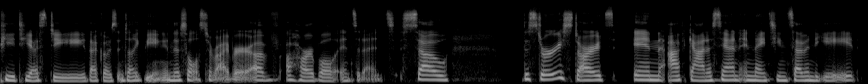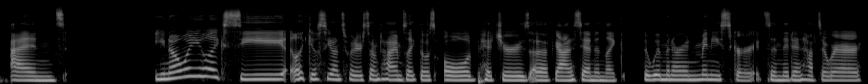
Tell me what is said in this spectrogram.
PTSD that goes into like being in the sole survivor of a horrible incident. So the story starts in Afghanistan in 1978 and you know when you like see like you'll see on Twitter sometimes like those old pictures of Afghanistan and like the women are in mini skirts and they didn't have to wear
